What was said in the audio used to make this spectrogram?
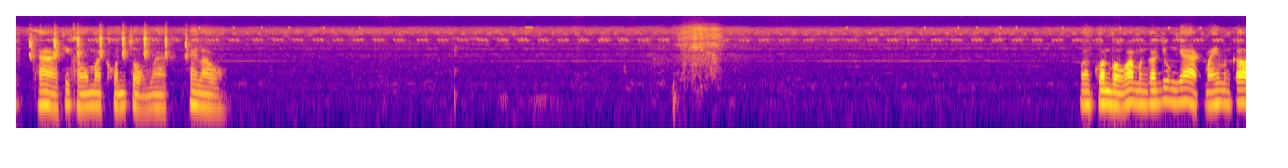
ถค่าที่เขามาขนส่งมาให้เรา บางคนบอกว่ามันก็ยุ่งยากไหมมันก็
